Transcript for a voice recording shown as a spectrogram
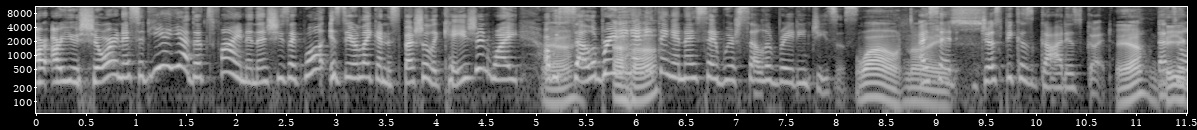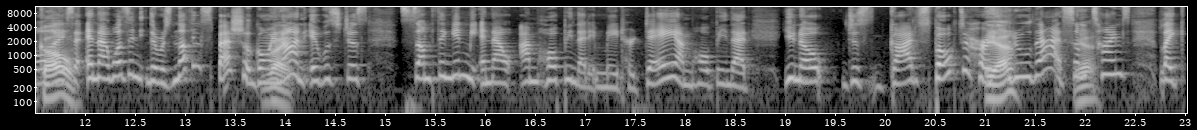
Are, are you sure? And I said, yeah, yeah, that's fine. And then she's like, well, is there like an, a special occasion? Why are Yeah. we celebrating Uh-huh. anything? And I said, we're celebrating Jesus. wow, nice. I said, just because God is good. Yeah, That's there you all go. I said. And I wasn't, there was nothing special going Right. on. It was just something in me. And now I'm hoping that it made her day. I'm hoping that, you know, just God spoke to her Yeah. through that. Sometimes, like,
